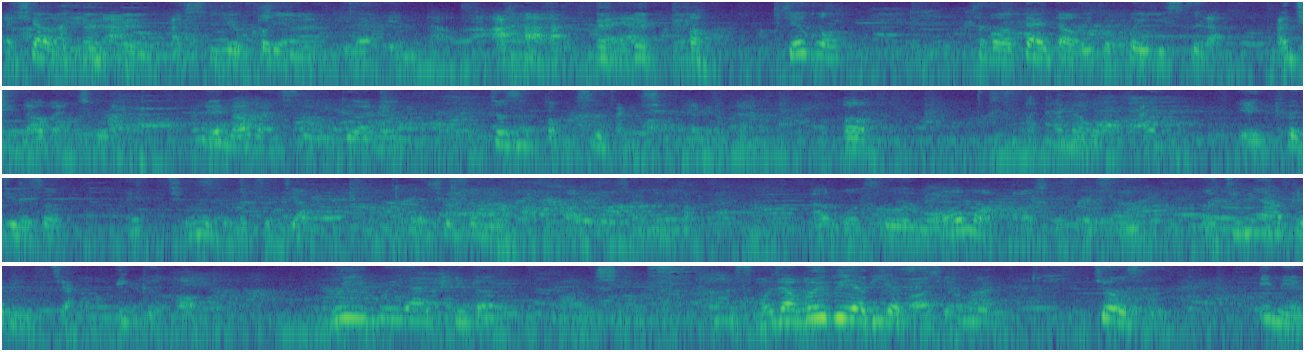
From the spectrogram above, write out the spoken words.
哎，笑脸啊，阿西又可怜了，给他引导了啊。哎呀，好，结果就把我带到一个会议室了，啊，请老板出来。哎，老板是一个呢，就是董事长型的人啊。哦，他看到我，哎，也客气的说，哎，请问什么指教？先生您好，啊，先生您好，啊，我是某某保险公司，我今天要跟你讲一个哦。V V I P 的保险，什么叫 V V I P 的保险？就是一年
